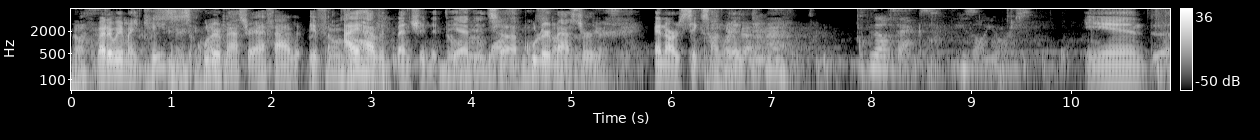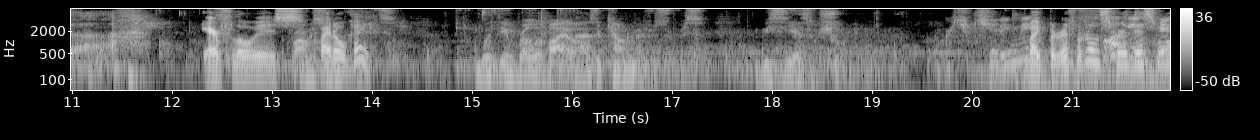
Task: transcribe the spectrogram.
Nothing. By the way, my case is a Cooler like. Master F5. If I haven't mentioned it yet, it's a Cooler stop till it Master gets it. Like NR600. No thanks. He's all yours. And uh, airflow is Promise quite okay. I'm with the Umbrella Biohazard Countermeasure Service. UBCS for short. Are you kidding me? My peripherals for this kidding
